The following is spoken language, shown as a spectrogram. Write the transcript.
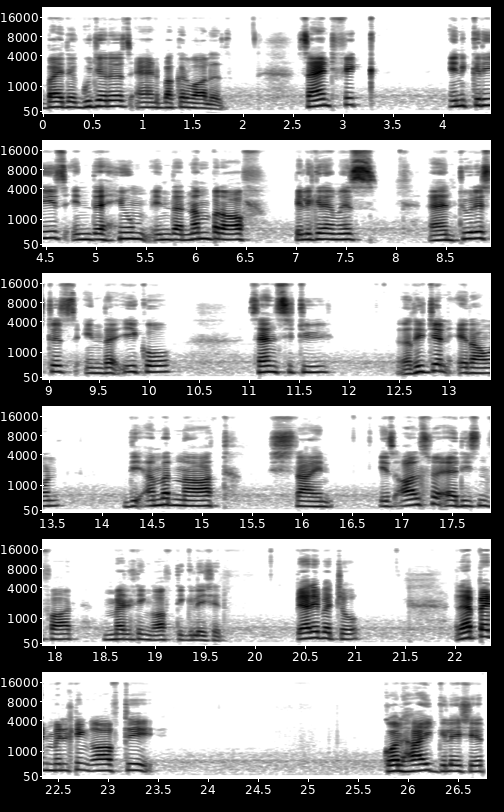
by the Gujaras and Bakarwalas. Scientific increase in the hum in the number of pilgrims and tourists in the eco sensitive region around the Amarnath shrine is also a reason for melting of the glacier. प्यारे बच्चों rapid melting of the Kolhai glacier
